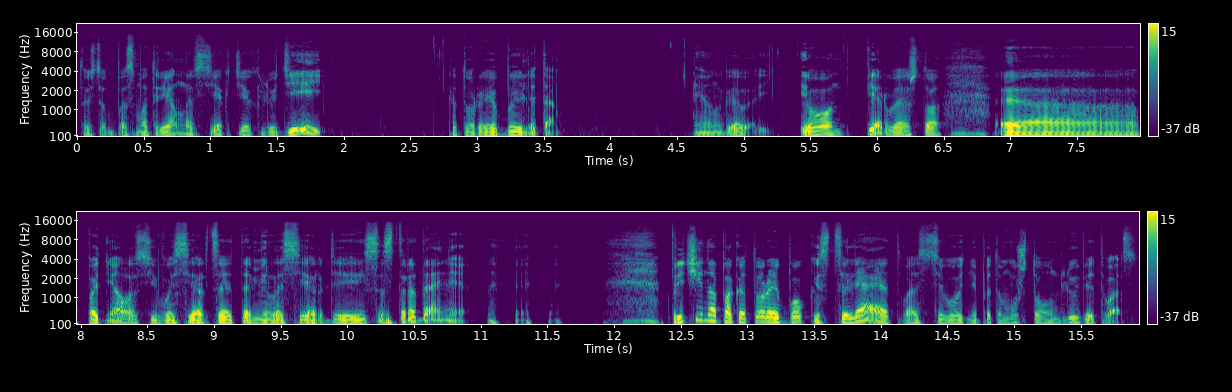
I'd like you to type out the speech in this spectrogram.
То есть он посмотрел на всех тех людей, которые были там. И он, и он первое, что э, поднялось в его сердце, это милосердие и сострадание. Причина, по которой Бог исцеляет вас сегодня, потому что Он любит вас.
